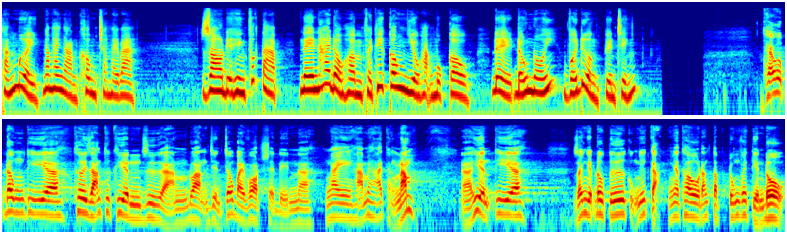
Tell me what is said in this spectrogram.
tháng 10 năm 2023. Do địa hình phức tạp nên hai đầu hầm phải thi công nhiều hạng mục cầu để đấu nối với đường tuyến chính. Theo hợp đồng thì à, thời gian thực hiện dự án đoạn Diễn Châu Bài Vọt sẽ đến à, ngày 22 tháng 5. À, hiện thì à, doanh nghiệp đầu tư cũng như các nhà thầu đang tập trung về tiến độ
